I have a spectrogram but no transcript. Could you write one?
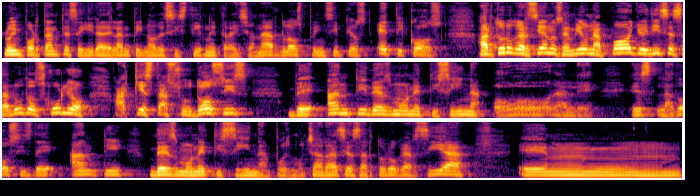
Lo importante es seguir adelante y no desistir ni traicionar los principios éticos. Arturo García nos envía un apoyo y dice saludos Julio, aquí está su dosis de antidesmoneticina. Órale es la dosis de antidesmoneticina. Pues muchas gracias Arturo García. Em,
